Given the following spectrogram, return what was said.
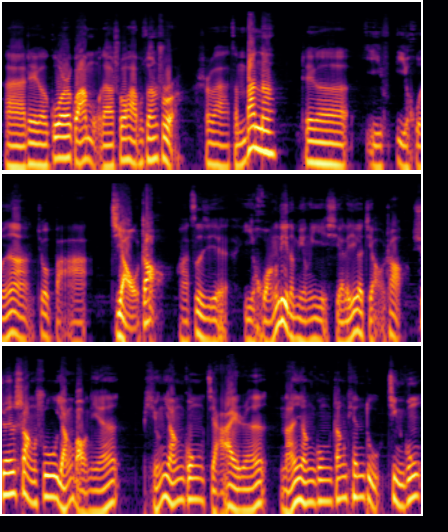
哎，这个孤儿寡母的说话不算数，是吧？怎么办呢？这个以以魂啊，就把矫诏啊，自己以皇帝的名义写了一个矫诏，宣尚书杨宝年、平阳公贾爱仁、南阳公张天度进宫。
